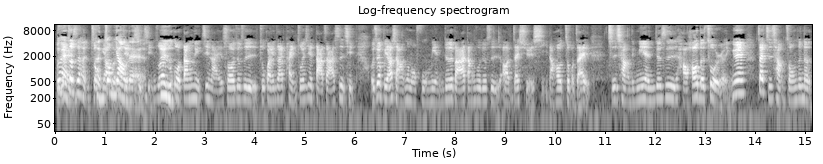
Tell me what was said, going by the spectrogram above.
我觉得对这是很重要的一重要的件事情。所以如果当你进来的时候，就是主管一直在派你做一些打杂的事情，我觉得不要想的那么负面，你就是把它当做就是哦你在学习，然后怎么在职场里面就是好好的做人，因为在职场中真的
